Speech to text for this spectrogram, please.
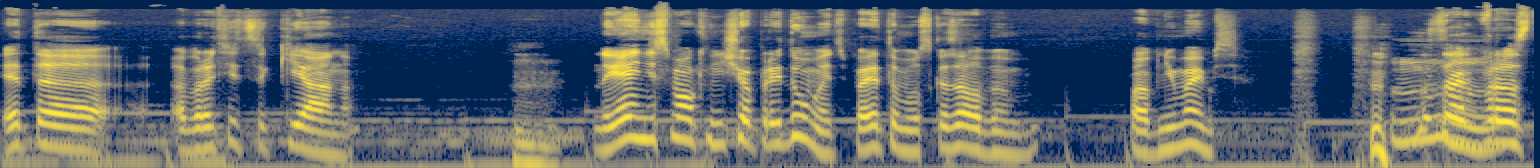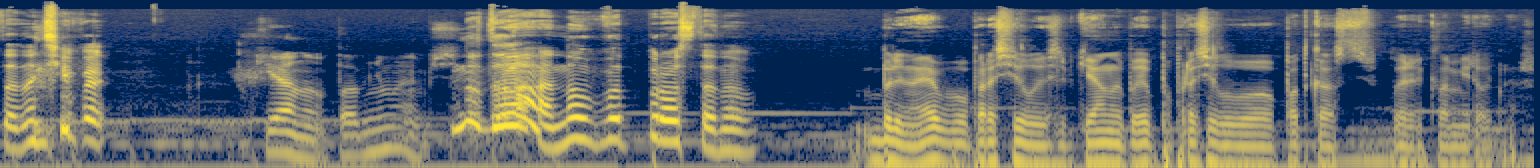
это обратиться к Киану. Мгм. Но я не смог ничего придумать, поэтому сказал бы им, пообнимаемся. Ну так просто, ну типа, Киану, пообнимаемся. ну да, ну вот просто, ну. Блин, а я бы попросил, если бы Киану, я бы попросил его подкаст прорекламировать наш.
